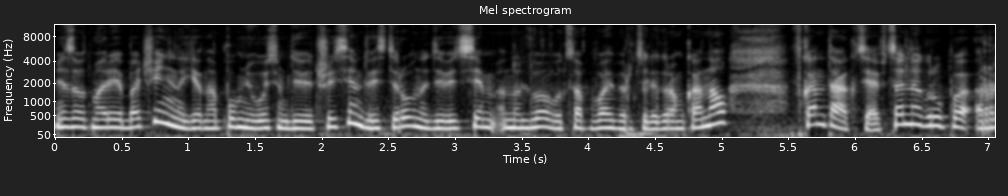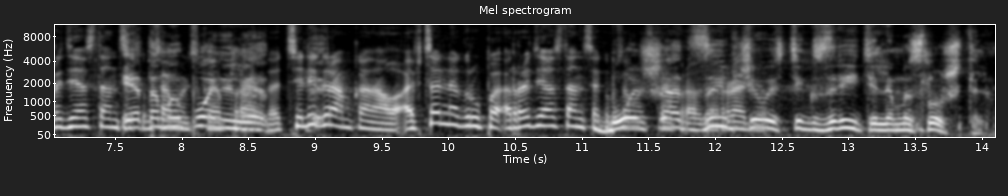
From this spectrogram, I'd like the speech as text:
Меня зовут Мария Баченина. Я напомню, 8967 200 ровно 9702, WhatsApp, Viber, Telegram-канал. ВКонтакте. Официальная группа радиостанции Это мы поняли. правда. Телеграм-канал. Официальная группа радиостанция Больше отзывчивости правда. к зрителям и слушателям.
